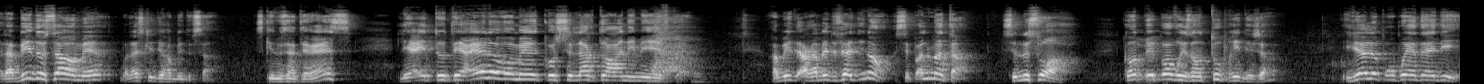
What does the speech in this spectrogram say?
Rabbi de ça, Omer, voilà ce qu'il dit Rabbi de ça. Ce qui nous intéresse, les Rabbi, Rabbi de ça dit non, c'est pas le matin, c'est le soir. Quand les pauvres, ils ont tout pris déjà, il vient le propriétaire et dit,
